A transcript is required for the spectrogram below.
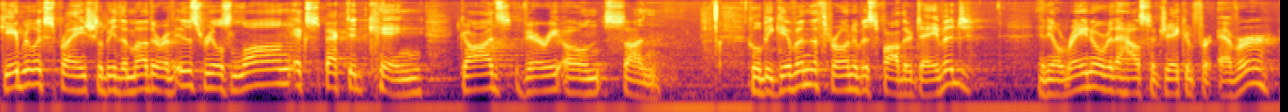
Gabriel explains she'll be the mother of Israel's long expected king, God's very own son, who will be given the throne of his father David and he'll reign over the house of Jacob forever,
